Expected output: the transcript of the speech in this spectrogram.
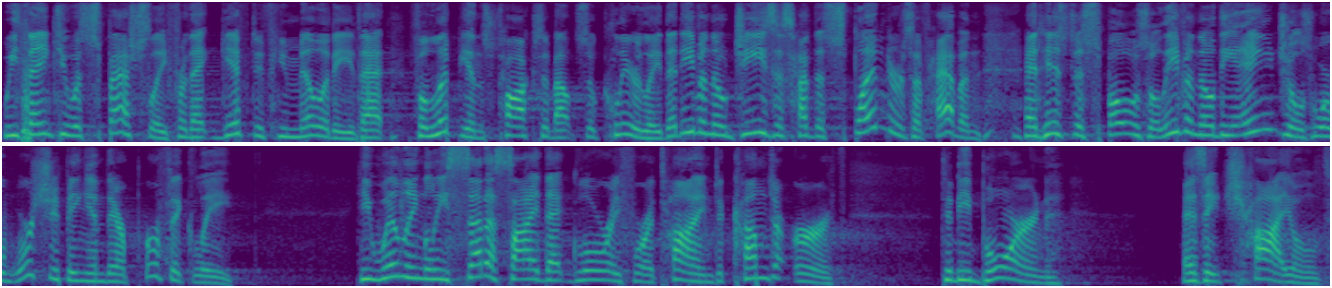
We thank you especially for that gift of humility that Philippians talks about so clearly. That even though Jesus had the splendors of heaven at his disposal, even though the angels were worshiping him there perfectly, he willingly set aside that glory for a time to come to earth, to be born as a child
